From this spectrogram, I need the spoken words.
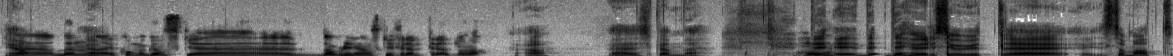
Ja, den ja. kommer ganske Da blir den ganske fremtredende, da. Ja, det er spennende. Det, eh, det, det høres jo ut uh, som at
